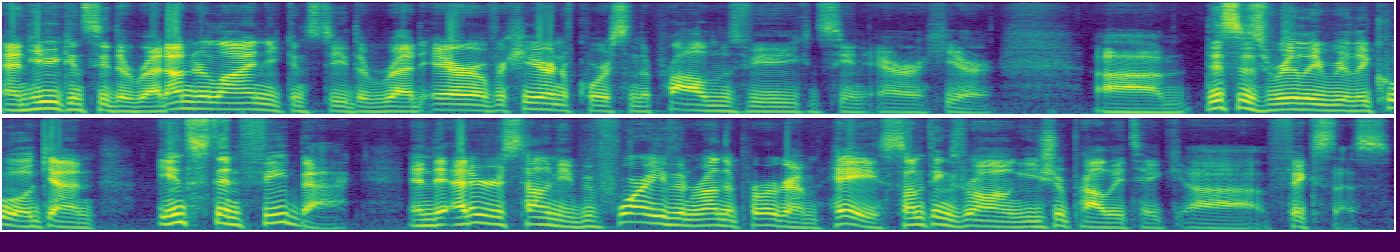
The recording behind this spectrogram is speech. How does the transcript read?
And here you can see the red underline. You can see the red error over here. And of course, in the problems view, you can see an error here. Um, this is really, really cool. Again, instant feedback. And the editor is telling me, before I even run the program, hey, something's wrong. You should probably take uh, fix this.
